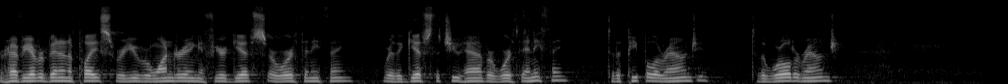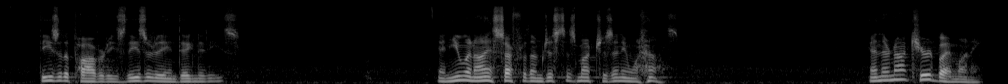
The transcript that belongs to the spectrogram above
Or have you ever been in a place where you were wondering if your gifts are worth anything? Where the gifts that you have are worth anything to the people around you, to the world around you? These are the poverties, these are the indignities. And you and I suffer them just as much as anyone else. And they're not cured by money,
